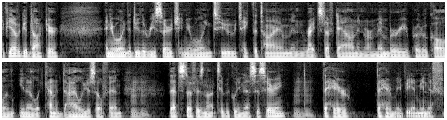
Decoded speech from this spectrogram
If you have a good doctor and you're willing to do the research and you're willing to take the time and write stuff down and remember your protocol and you know like kind of dial yourself in, that stuff is not typically necessary. The hair, the hair may be. I mean, if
